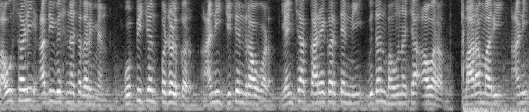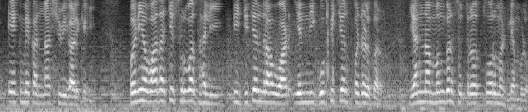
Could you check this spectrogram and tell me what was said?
पावसाळी अधिवेशनाच्या दरम्यान गोपीचंद पडळकर आणि जितेंद्र आव्हाड यांच्या कार्यकर्त्यांनी विधान भवनाच्या आवारात मारामारी आणि एकमेकांना शिवीगाळ केली. पण या वादाची सुरुवात झाली ती जितेंद्र आव्हाड यांनी गोपीचंद पडळकर यांना मंगळसूत्र चोर म्हटल्यामुळं.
